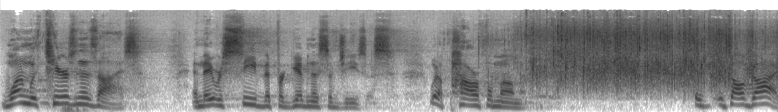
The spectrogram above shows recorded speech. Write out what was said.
one with tears in his eyes, and they received the forgiveness of Jesus. What a powerful moment. It's all God.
